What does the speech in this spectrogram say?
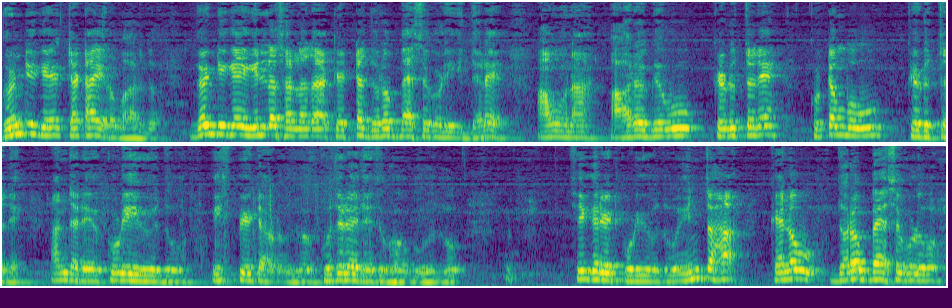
ಗಂಡಿಗೆ ಚಟ ಇರಬಾರದು. ಗಂಡಿಗೆ ಇಲ್ಲ ಸಲ್ಲದ ಕೆಟ್ಟ ದುರಭ್ಯಾಸಗಳು ಇದ್ದರೆ ಅವನ ಆರೋಗ್ಯವೂ ಕೆಡುತ್ತದೆ, ಕುಟುಂಬವೂ ಕೆಡುತ್ತದೆ. ಅಂದರೆ ಕುಡಿಯುವುದು, ಇಸ್ಪೀಟ್ ಆಡುವುದು, ಕುದುರೆ ರೇಸಿಗೆ ಹೋಗುವುದು, ಸಿಗರೇಟ್ ಕುಡಿಯುವುದು, ಇಂತಹ ಕೆಲವು ದುರಭ್ಯಾಸಗಳು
